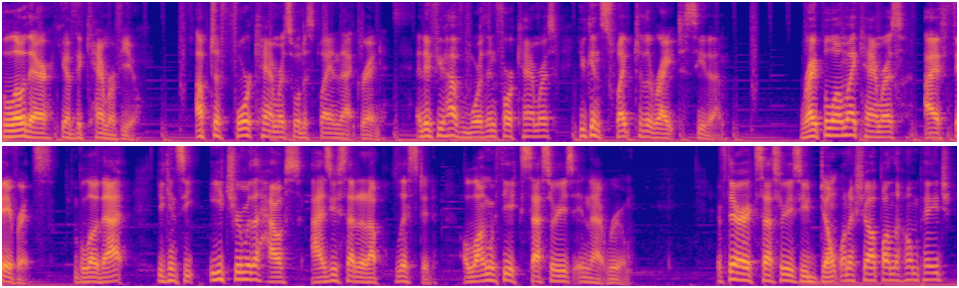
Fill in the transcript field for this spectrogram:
Below there, you have the camera view. Up to four cameras will display in that grid, and if you have more than four cameras, you can swipe to the right to see them. Right below my cameras, I have favorites. Below that, you can see each room of the house as you set it up listed, along with the accessories in that room. If there are accessories you don't want to show up on the home page,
